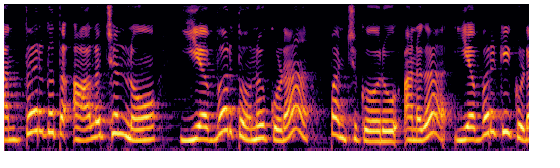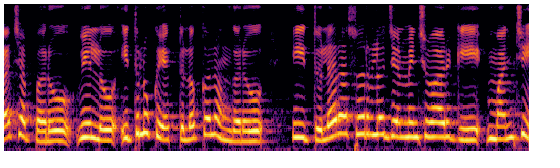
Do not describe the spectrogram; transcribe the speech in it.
అంతర్గత ఆలోచనను ఎవరితోనూ కూడా పంచుకోరు. అనగా ఎవరికి కూడా చెప్పరు. వీళ్ళు ఇతరులకు వ్యక్తులకు కలొంగరు. ఈ తులరాశిలో జన్మించిన వారికి మంచి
